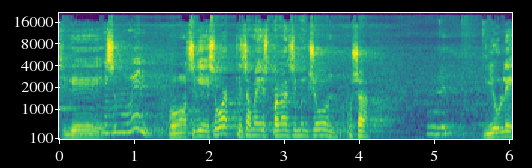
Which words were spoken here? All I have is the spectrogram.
Sige. Oh, sige, suwat. Kinsa may pangan si mong igsoon? Usa. Ulit. Yule.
